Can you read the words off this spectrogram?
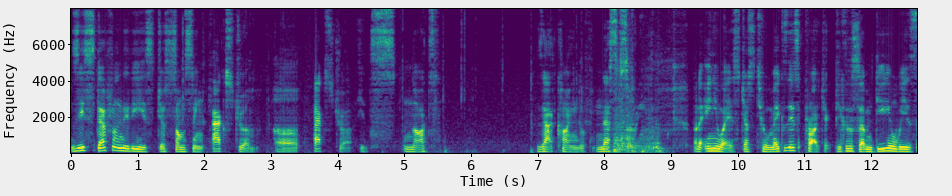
this definitely is just something extra. Uh, extra. It's not that kind of necessary. But anyways, just to make this project, because I'm dealing with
